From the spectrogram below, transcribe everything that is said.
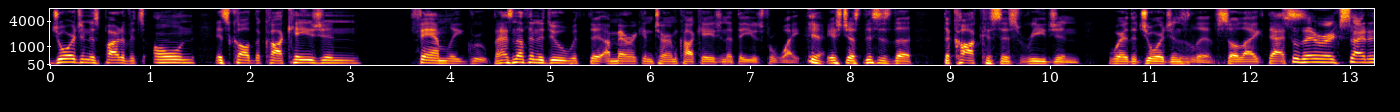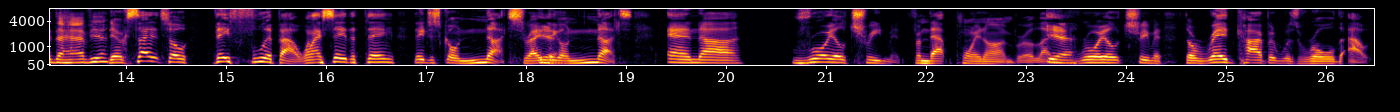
Georgian is part of its own. It's called the Caucasian family group. It has nothing to do with the American term Caucasian that they use for white. Yeah. It's just this is the the Caucasus region where the Georgians live. So like that's so they were excited to have you. they're excited. So they flip out. When I say the thing, they just go nuts, right? Yeah. They go nuts. And uh royal treatment from that point on, bro. Like Yeah. royal treatment. The red carpet was rolled out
